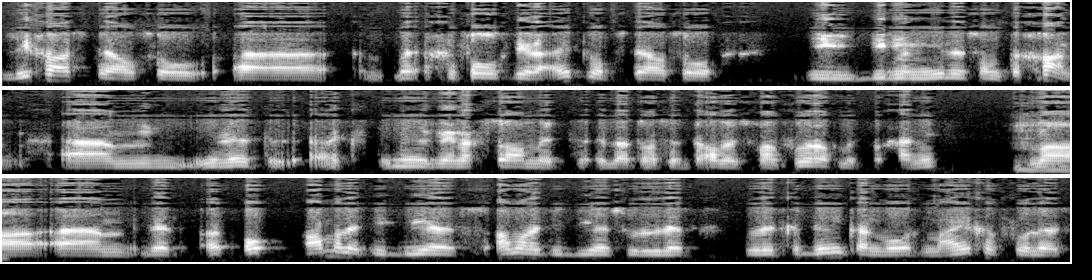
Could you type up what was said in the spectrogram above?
liga stelsel uh gevolg deur 'n uitklopstelsel die die manier is om te gaan. Ehm um, jy weet ek nie meer nog saam met dat ons dit alles van voor af moet begin nie. Mm -hmm. Maar ehm um, dit almal het idees, almal het idees hoe dit hoe dit gedoen kan word. My gevoel is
